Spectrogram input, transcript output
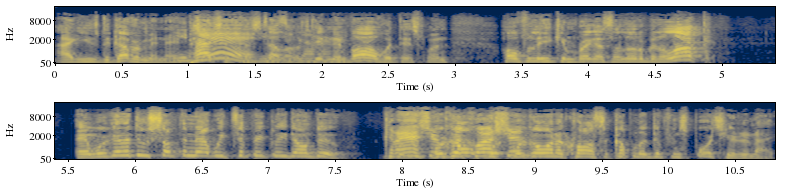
I used the government name. You Patrick did Costello is getting government involved with this one. Hopefully he can bring us a little bit of luck. And we're going to do something that we typically don't do. Can I We're- ask you a we're quick go- question? We're going across a couple of different sports here tonight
